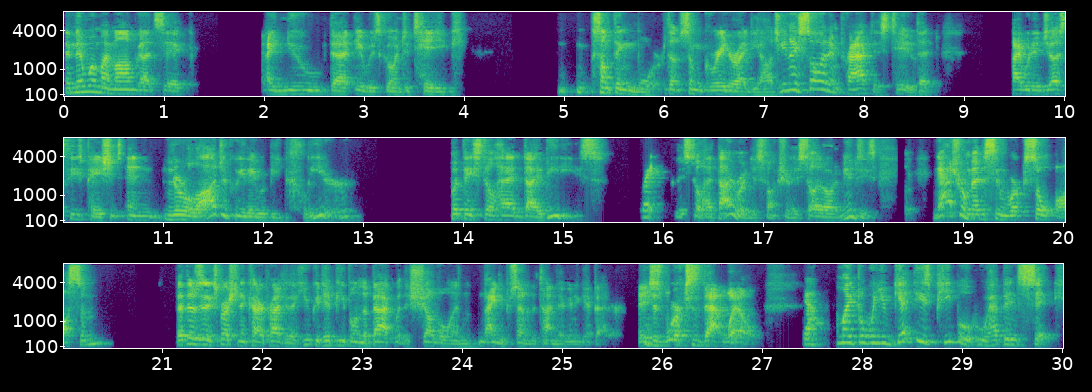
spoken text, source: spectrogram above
And then when my mom got sick, I knew that it was going to take something more, some greater ideology. And I saw it in practice too, that I would adjust these patients and neurologically they would be clear, but they still had diabetes. Right. They still had thyroid dysfunction. They still had autoimmune disease. Natural medicine works so awesome that there's an expression in chiropractic like you could hit people in the back with a shovel and 90% of the time they're going to get better. It just works that well. Yeah. I'm like, but when you get these people who have been sick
